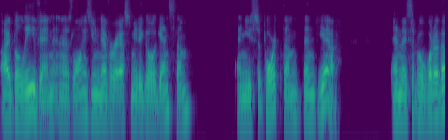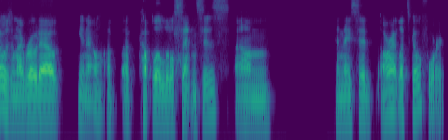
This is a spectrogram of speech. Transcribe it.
I believe in. And as long as you never ask me to go against them and you support them, then yeah. And they said, Well, what are those? And I wrote out, you know, a, a couple of little sentences. Um, and they said, "All right, let's go for it."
